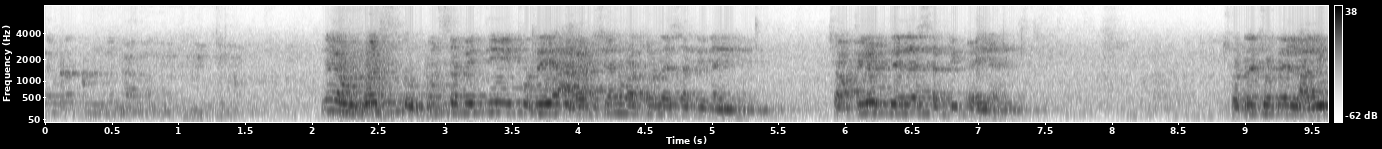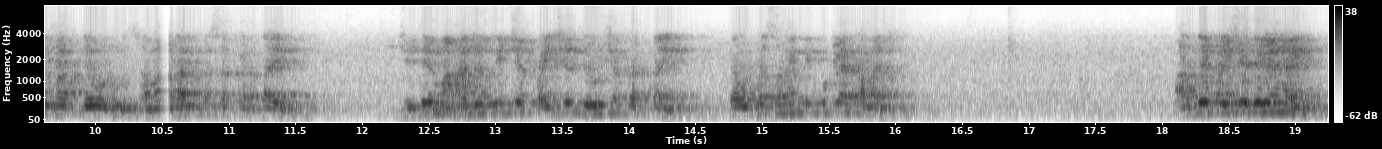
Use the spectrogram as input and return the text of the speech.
तेवढं तुमचं काम नाही उपस उपसमिती कुठे आरक्षण वाचवण्यासाठी नाही चॉकलेट देण्यासाठी काही आहे. छोटे छोटे लालीपाप देऊन समाधान कसं करता येईल? जिथे महाज्योतीचे पैसे देऊ शकत नाही त्या उपसमिती कुठल्या कामाची? अर्धे पैसे दिले नाही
